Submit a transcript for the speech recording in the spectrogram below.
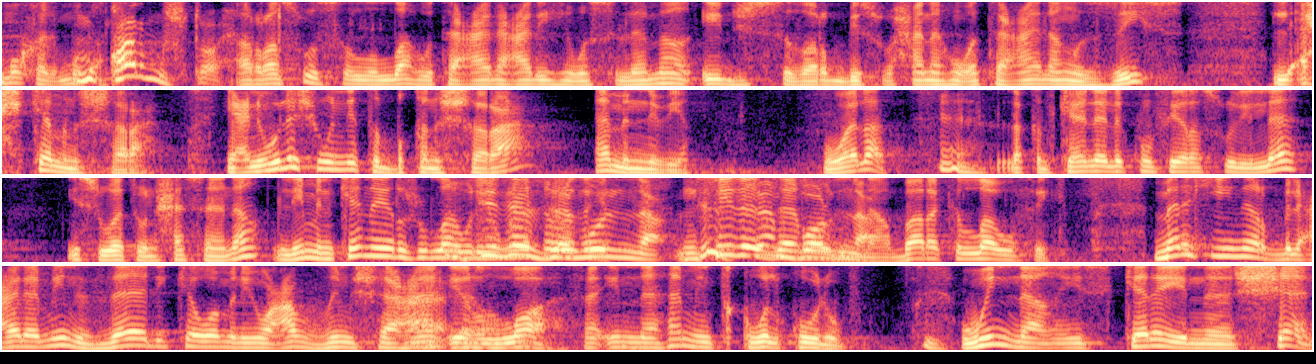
مقال- مقال. مشطوح الرسول صلى الله تعالى عليه وسلم يجسد ربي سبحانه وتعالى الزيس الأحكام من الشرع يعني ولا شو اني طبقا الشرع أم النبي ولا إيه. لقد كان لكم في رسول الله أسوة حسنة لمن كان يرجو الله واليوم امتدازا الآخر بولنا. بارك الله فيك. ملكين رب العالمين ذلك ومن يعظم شعائر الله فإنها من تقوى القلوب. وين يسكرين الشان؟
